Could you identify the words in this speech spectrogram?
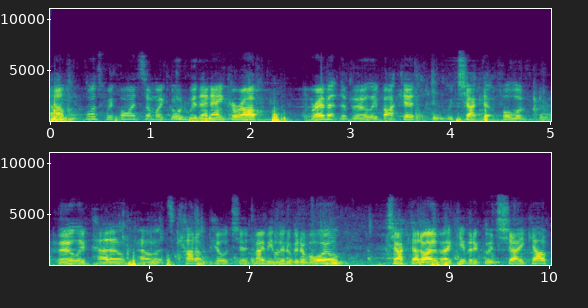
Um, once we find somewhere good, we then anchor up, grab at the burley bucket, we chuck it full of burley pellets, cut up pilchard, maybe a little bit of oil, chuck that over, give it a good shake up.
